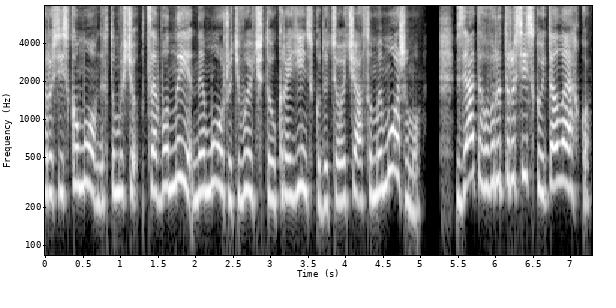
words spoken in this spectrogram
російськомовних, тому що це вони не можуть вивчити українську до цього часу. Ми можемо взяти говорити російською та легко,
